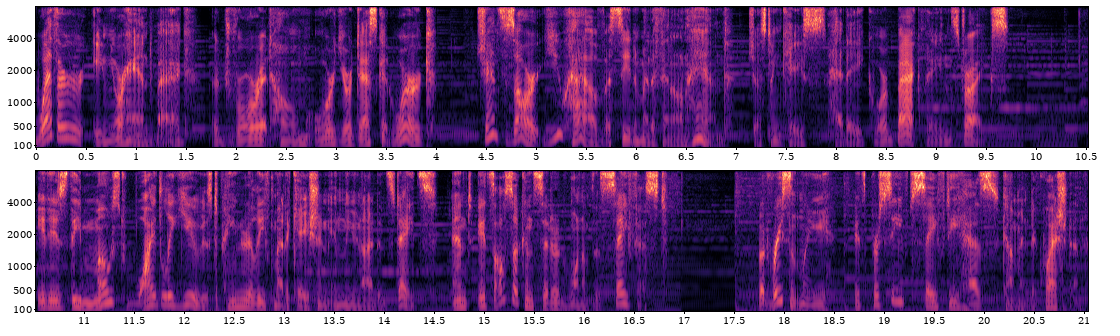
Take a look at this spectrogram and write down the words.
Whether in your handbag, a drawer at home, or your desk at work, chances are you have acetaminophen on hand, just in case headache or back pain strikes. It is the most widely used pain relief medication in the United States, and it's also considered one of the safest. But recently, its perceived safety has come into question.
